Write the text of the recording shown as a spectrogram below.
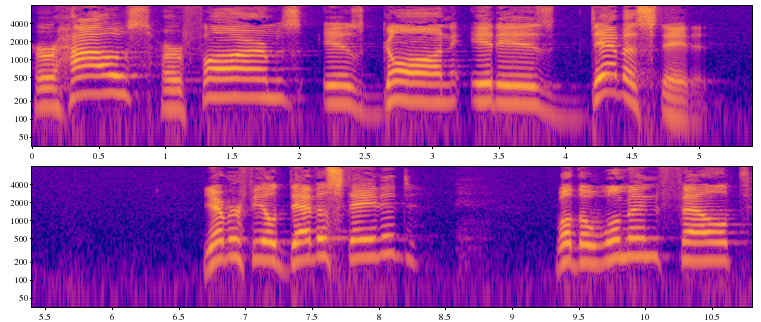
her house, her farms is gone. It is devastated. You ever feel devastated? Well, the woman felt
